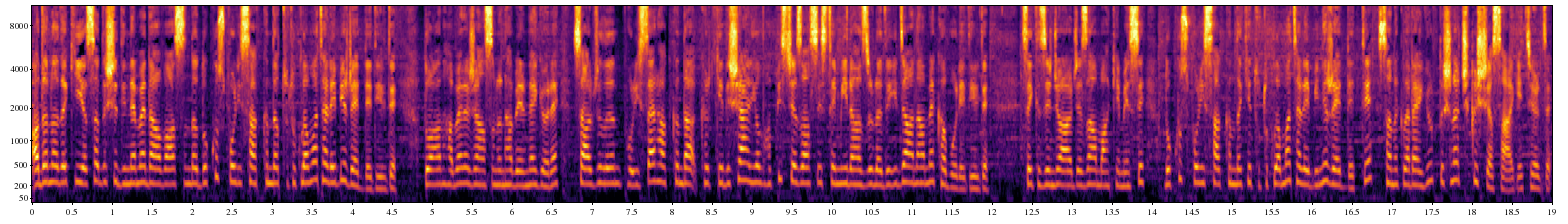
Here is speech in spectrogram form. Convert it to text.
Adana'daki yasa dışı dinleme davasında 9 polis hakkında tutuklama talebi reddedildi. Doğan Haber Ajansı'nın haberine göre savcılığın polisler hakkında 47'şer yıl hapis cezası sistemiyle hazırladığı iddianame kabul edildi. 8. Ağır Ceza Mahkemesi 9 polis hakkındaki tutuklama talebini reddetti. Sanıklara yurt dışına çıkış yasağı getirdi.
